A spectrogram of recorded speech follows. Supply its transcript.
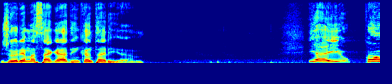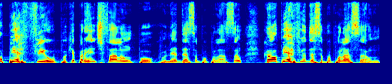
Jurema Sagrada e Encantaria. E aí, qual é o perfil? Porque para a gente falar um pouco né, dessa população, qual é o perfil dessa população?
